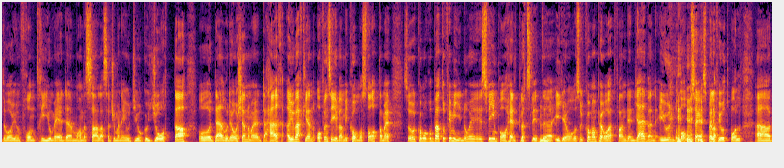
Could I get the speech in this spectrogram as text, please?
Det var ju en fronttrio med Mohamed Salah, Sadio Mané och Diogo Jota och där och då kände man ju det här är ju verkligen offensiven vi kommer starta med. Så kommer Roberto Firmino är svinbra helt plötsligt mm. igår och så kom man på att fan den jäveln är underbar att se spela fotboll uh,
